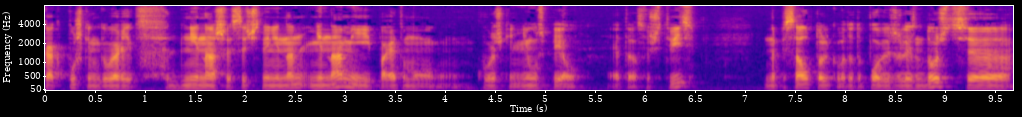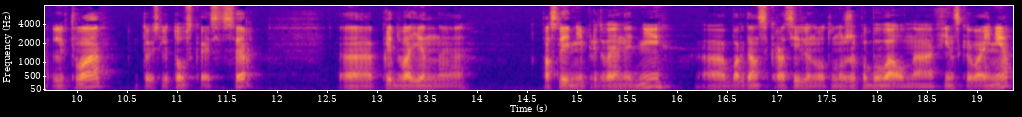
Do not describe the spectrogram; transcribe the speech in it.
как Пушкин говорит, дни наши сочтены не нами, и поэтому Курочкин не успел это осуществить. Написал только вот эту повесть «Железный дождь» э, Литва, то есть Литовская ССР, э, предвоенная, последние предвоенные дни. Э, Богдан Сократилин, вот он уже побывал на финской войне,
